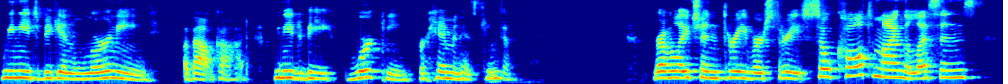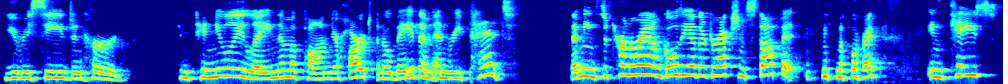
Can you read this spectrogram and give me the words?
We need to begin learning about God. We need to be working for him and his kingdom. Revelation 3, verse 3. So call to mind the lessons you received and heard, continually laying them upon your heart and obey them and repent. That means to turn around, go the other direction, stop it. All right. In case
